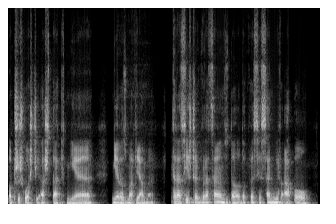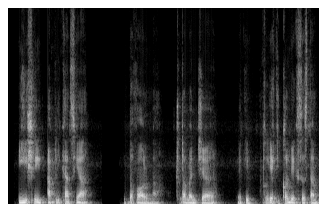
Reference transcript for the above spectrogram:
o przyszłości aż tak nie, nie rozmawiamy. Teraz jeszcze wracając do, do kwestii Sign with Apple. Jeśli aplikacja dowolna, czy to będzie jaki, jakikolwiek system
